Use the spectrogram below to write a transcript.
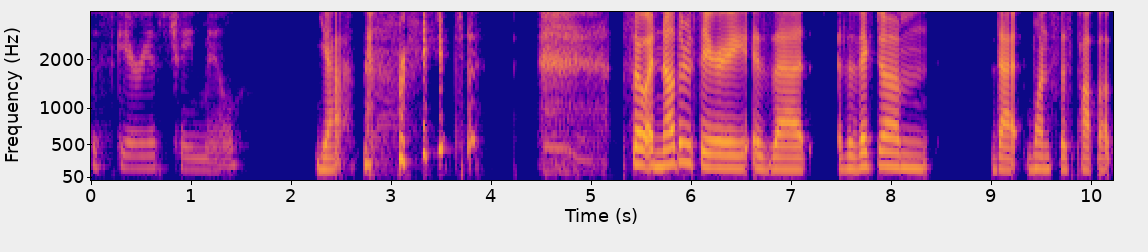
the scariest chainmail. Yeah, right. so another theory is that the victim that once this pop-up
